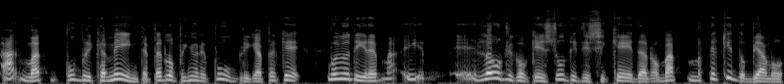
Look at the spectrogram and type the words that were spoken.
ah, ma pubblicamente, per l'opinione pubblica, perché voglio dire, ma è logico che i sudditi si chiedano, ma, ma, perché dobbiamo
